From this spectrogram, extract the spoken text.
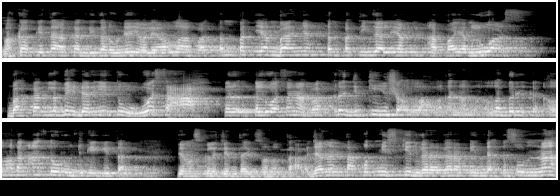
Maka kita akan dikaruniai oleh Allah apa? Tempat yang banyak tempat tinggal yang apa? Yang luas. Bahkan lebih dari itu wasa'ah ke- keluasan apa? Rezeki insyaallah. Allah akan Allah berikan Allah akan atur rezeki kita. Jangan sekali cintai sunnah ta'ala. Jangan takut miskin gara-gara pindah ke sunnah.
